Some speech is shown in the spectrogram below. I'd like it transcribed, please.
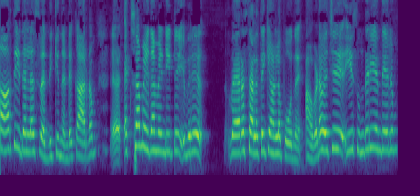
കാർത്തി ഇതെല്ലാം ശ്രദ്ധിക്കുന്നുണ്ട്. കാരണം എക്സാം എഴുതാൻ വേണ്ടിയിട്ട് ഇവർ വേറെ സ്ഥലത്തേക്കാണല്ലോ പോകുന്നത്. അവിടെ വെച്ച് ഈ സുന്ദരി എന്തേലും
